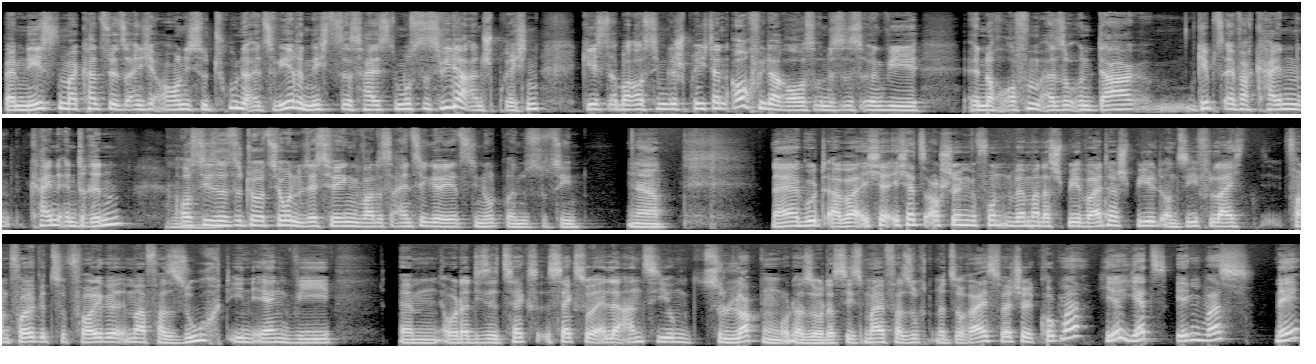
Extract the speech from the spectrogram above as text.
beim nächsten Mal kannst du jetzt eigentlich auch nicht so tun, als wäre nichts. Das heißt, du musst es wieder ansprechen, gehst aber aus dem Gespräch dann auch wieder raus und es ist irgendwie äh, noch offen. Also, und da gibt's einfach kein, kein Entrinnen aus dieser Situation. Und deswegen war das Einzige, jetzt die Notbremse zu ziehen. Ja. Naja, gut, aber ich, ich hätte es auch schön gefunden, wenn man das Spiel weiterspielt und sie vielleicht von Folge zu Folge immer versucht, ihn irgendwie ähm, oder diese sex sexuelle Anziehung zu locken oder so, dass sie es mal versucht mit so Reißwäsche. Guck mal, hier, jetzt, irgendwas? Nee?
